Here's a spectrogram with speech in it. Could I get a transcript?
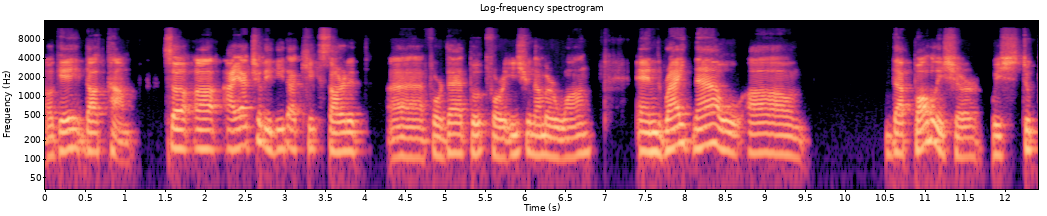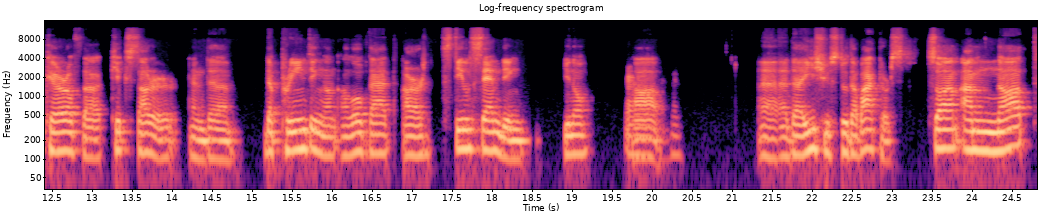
okay, dot com. So uh, I actually did a Kickstarter uh, for that book for issue number one. And right now, um, the publisher, which took care of the Kickstarter and the the printing and all of that are still sending, you know, mm-hmm. uh, uh, the issues to the backers. So I'm, I'm not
